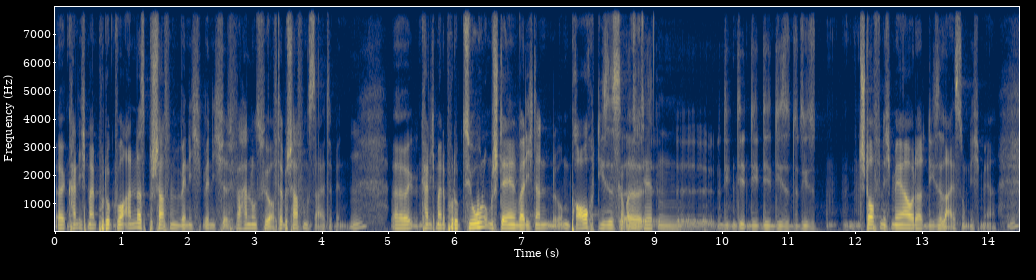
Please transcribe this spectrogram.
Äh, kann ich mein Produkt woanders beschaffen, wenn ich, wenn ich Verhandlungsführer auf der Beschaffungsseite bin? Mhm. Äh, kann ich meine Produktion umstellen, weil ich dann brauche dieses Kapazitäten. Äh, die, die, die, diese, diese Stoff nicht mehr oder diese Leistung nicht mehr. Mhm.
